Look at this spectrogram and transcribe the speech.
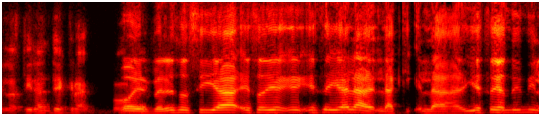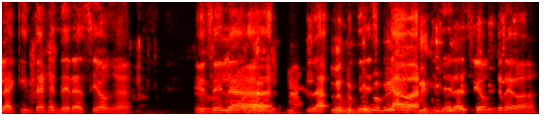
los tirantes crack. Oye, pero eso sí ya, eso ya, e, eso ya la, la, la, eso ya no es ni la quinta generación, ¿ah? Esa es la, la, la generación, creo, ¿ah?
